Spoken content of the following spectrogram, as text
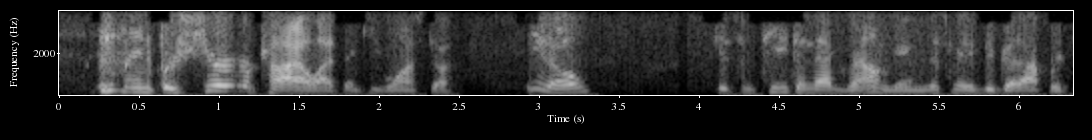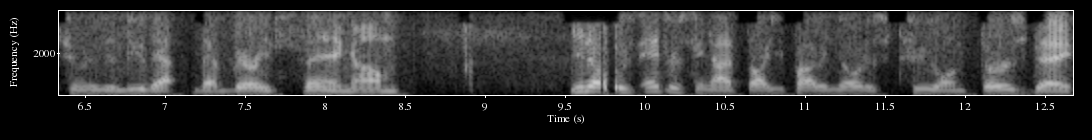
and for sure, Kyle, I think he wants to, you know, get some teeth in that ground game. This may be a good opportunity to do that that very thing. Um, you know, it was interesting. I thought you probably noticed too on Thursday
